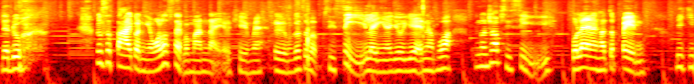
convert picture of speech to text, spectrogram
เดี๋ยวดูดูสไตล์ก่อนไงว่าเราใส่ประมาณไหนโอเคไหมเออมันก็จะแบบสีๆอะไรเงี้ยเยอะแยะนะเพราะว่าเป็นคนชอบสีๆตัวแรกนะคะจะเป็นบิกิ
